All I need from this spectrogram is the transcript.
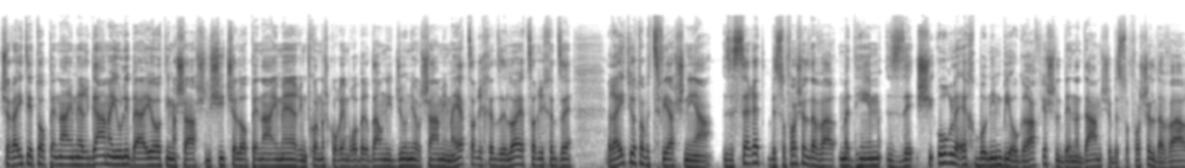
כשראיתי את אופנהיימר, גם היו לי בעיות עם השעה השלישית של אופנהיימר, עם כל מה שקורה עם רוברט דאוני ג'וניור שם, אם היה צריך את זה, לא היה צריך את זה. ראיתי אותו בצפייה שנייה. זה סרט, בסופו של דבר, מדהים. זה שיעור לאיך בונים ביוגרפיה של בן אדם, שבסופו של דבר,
